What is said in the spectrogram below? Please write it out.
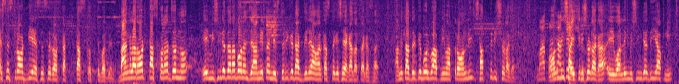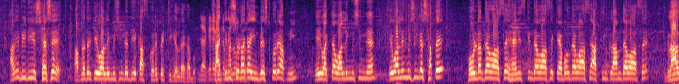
এস এস রড দিয়ে এস এস এর রড কাজ করতে পারবেন। বাংলা রড কাজ করার জন্য এই মেশিনটা দ্বারা বলেন যে আমি একটা মিস্ত্রিকে ডাক দিলে আমার কাছ থেকে সে এক হাজার টাকা চায়। আমি তাদেরকে বলব আপনি মাত্র অনলি সাতত্রিশশো টাকা। অনলি 3700 সাঁত্রিশশো টাকা এই ওয়ার্লিং মেশিনটা দিয়ে আপনি আমি ভিডিও শেষে আপনাদেরকে এই ওয়ার্লিং মেশিনটা দিয়ে কাজ করে প্র্যাকটিক্যাল দেখাবো। সাঁত্রিশশো টাকা ইনভেস্ট করে আপনি এই একটা ওয়ার্লিং মেশিন নেন। এই ওয়ার্লিং মেশিনটার সাথে হোল্ডার দেওয়া আছে হ্যান্ড স্ক্রিন দেওয়া আছে কেবল দেওয়া আছে আর্থিং ক্লাম দেওয়া আছে। গ্লাস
